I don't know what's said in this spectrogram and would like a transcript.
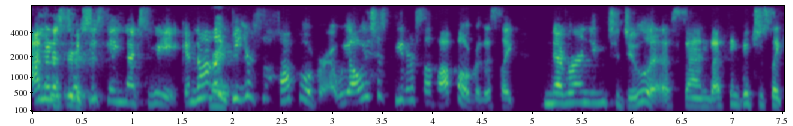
I'm gonna switch this thing next week and not right. like beat yourself up over it. We always just beat ourselves up over this like never ending to do list. And I think it's just like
